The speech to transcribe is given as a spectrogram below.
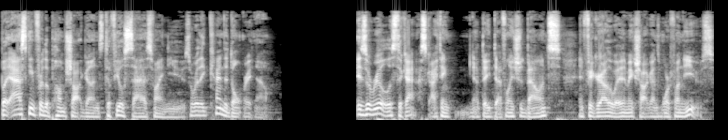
But asking for the pump shotguns to feel satisfying to use, or they kind of don't right now, is a realistic ask. I think you know, they definitely should balance and figure out a way to make shotguns more fun to use.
